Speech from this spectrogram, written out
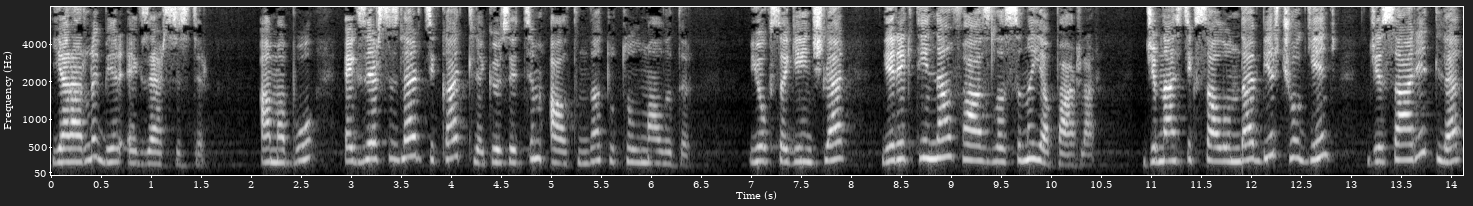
yararlı bir egzersizdir. Ama bu egzersizler dikkatle gözetim altında tutulmalıdır. Yoksa gençler gerektiğinden fazlasını yaparlar. Jimnastik salonunda birçok genç cesaretle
